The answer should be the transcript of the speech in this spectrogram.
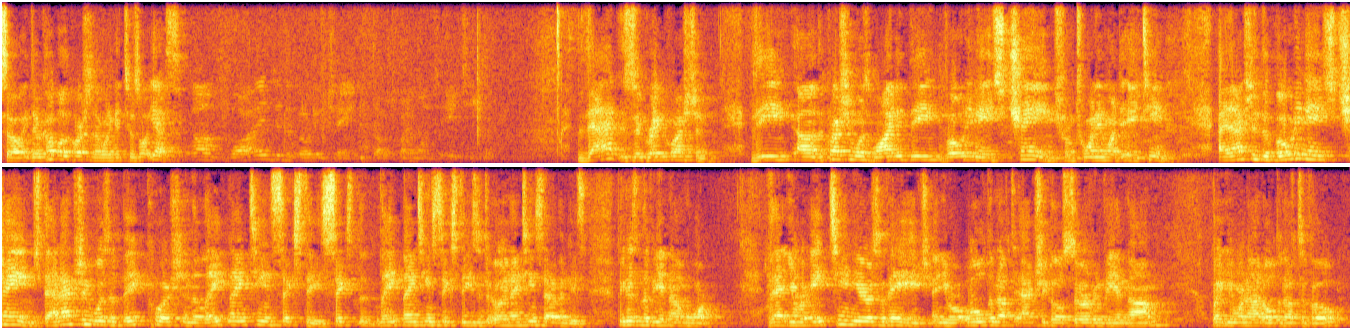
So there are a couple of questions I want to get to as well. Yes? Um, why did the voting change from 21 to 18? That is a great question. The, uh, the question was, why did the voting age change from 21 to 18? And actually, the voting age change, that actually was a big push in the late 1960s, six, the late 1960s into early 1970s, because of the Vietnam War. That you were 18 years of age and you were old enough to actually go serve in Vietnam, but you were not old enough to vote.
